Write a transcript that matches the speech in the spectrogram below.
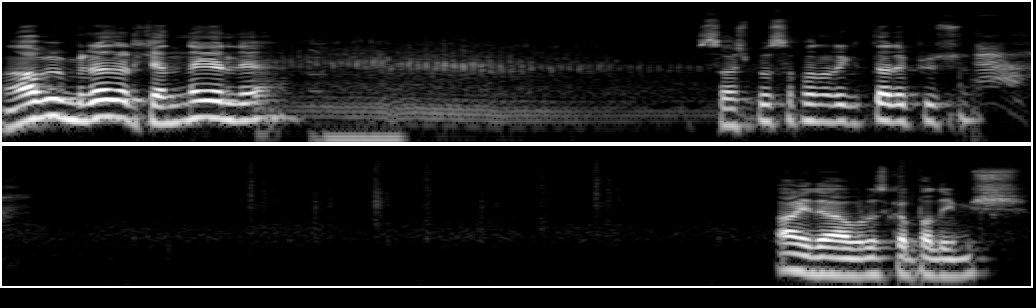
Ne yapıyorsun birader kendine gel ya. Saçma sapan hareketler yapıyorsun. Hayda burası kapalıymış.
